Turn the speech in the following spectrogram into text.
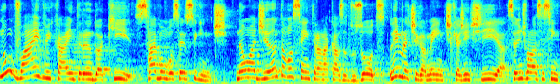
não vai ficar entrando aqui. Saibam vocês o seguinte: não adianta você entrar na casa dos outros. Lembra antigamente que a gente ia, se a gente falasse assim,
